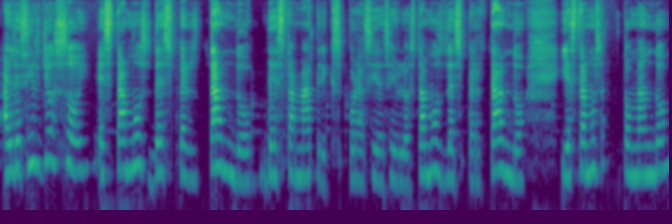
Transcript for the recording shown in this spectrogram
al decir yo soy, estamos despertando de esta matrix, por así decirlo. Estamos despertando y estamos tomando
